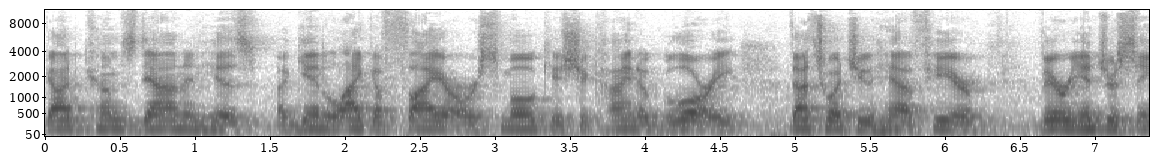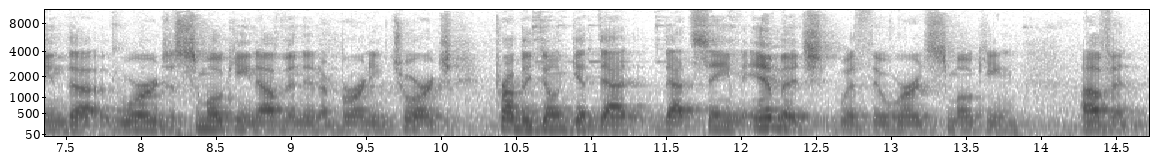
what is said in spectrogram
God comes down in his, again, like a fire or smoke, his Shekinah glory. That's what you have here. Very interesting, the words a smoking oven and a burning torch. Probably don't get that, that same image with the word smoking oven.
